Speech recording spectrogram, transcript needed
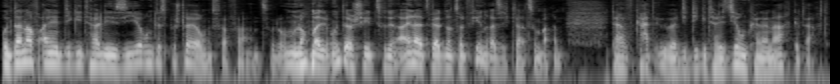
und dann auf eine Digitalisierung des Besteuerungsverfahrens. Und um nochmal den Unterschied zu den Einheitswerten 1934 klarzumachen, da hat über die Digitalisierung keiner nachgedacht.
